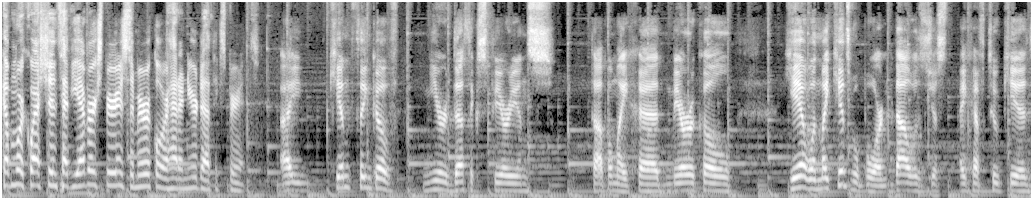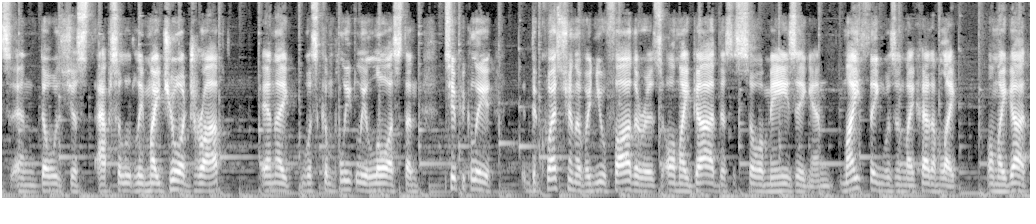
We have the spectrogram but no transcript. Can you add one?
Couple more questions. Have you ever experienced a miracle or had a near-death experience? I can't think of near-death experience top of my head. Miracle. Yeah when my kids were born that was just i have two kids and that was just absolutely my jaw dropped and I was completely lost. And typically, the question of a new father is, oh my God, this is so amazing. And my thing was in my head, I'm like, oh my God,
